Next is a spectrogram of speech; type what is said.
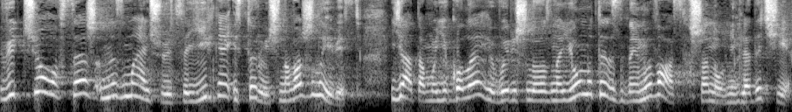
від чого все ж не зменшується їхня історична важливість. Я та мої колеги вирішили ознайомити з ними вас, шановні глядачі.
